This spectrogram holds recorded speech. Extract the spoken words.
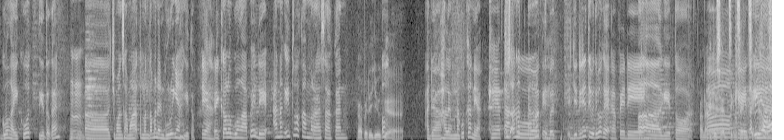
gue nggak ikut gitu kan, Eh, cuman sama teman-teman dan gurunya gitu. Iya. Nih kalau gue nggak pede, anak itu akan merasakan Gak pede juga. Ada hal yang menakutkan ya. Kayak Terus anak takut anak ya. tiba, jadi dia tiba-tiba kayak Nggak pede. "Ah," gitu. Anak itu Oh, sensing oke. sensing. Tapi Iya, Fala nih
